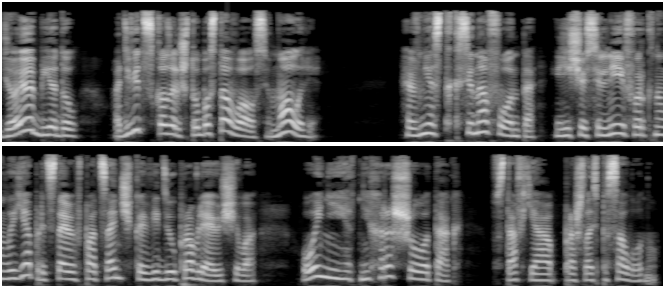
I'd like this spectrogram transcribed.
«Я и обедал, а девицы сказали, чтобы оставался, мало ли». Вместо ксенофонта еще сильнее фыркнула я, представив пацанчика в виде управляющего. «Ой, нет, нехорошо так». Встав, я прошлась по салону.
